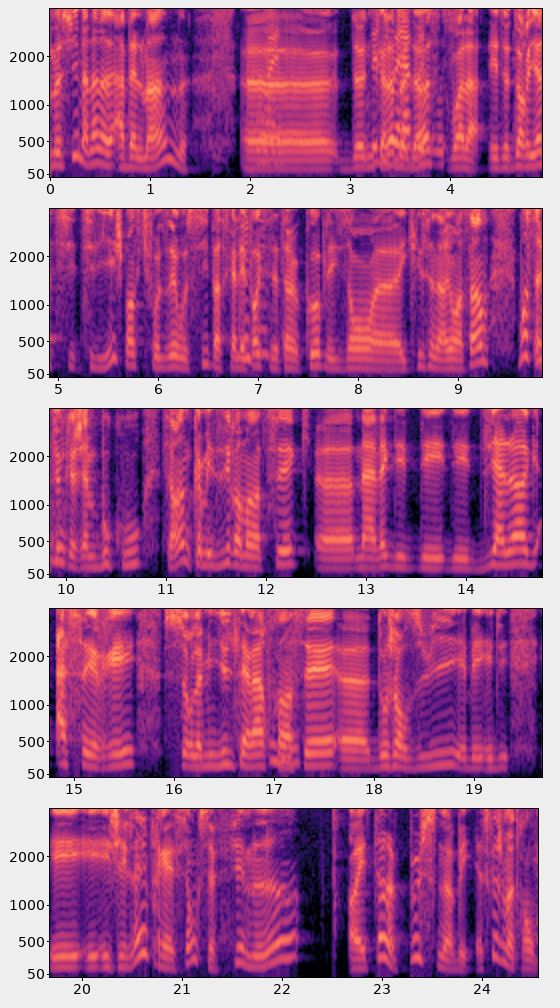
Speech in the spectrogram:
Monsieur et Madame Abelman. euh, de Nicolas, Nicolas Bedos, Bedos. voilà, et de Doria Ti- Tillier, je pense qu'il faut le dire aussi, parce qu'à l'époque, Mhm. ils étaient un couple et ils ont euh, écrit le scénario ensemble. Moi, c'est un film que j'aime beaucoup. C'est vraiment une comédie romantique, euh, mais avec des, des- des dialogues acérés sur le milieu littéraire français euh, d'aujourd'hui. Et, et du- et- et- et j'ai l'impression que ce film-là a été un peu snobé. Est-ce que je me trompe?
